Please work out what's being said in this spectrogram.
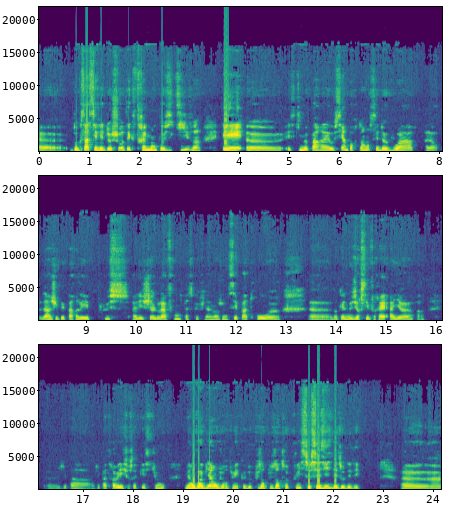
Euh, donc ça, c'est les deux choses extrêmement positives. Et, euh, et ce qui me paraît aussi important, c'est de voir. Alors là, je vais parler plus à l'échelle de la France parce que finalement, je ne sais pas trop euh, euh dans quelle mesure c'est vrai ailleurs. Euh, j'ai pas, j'ai pas travaillé sur cette question, mais on voit bien aujourd'hui que de plus en plus d'entreprises se saisissent des ODD. Euh,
